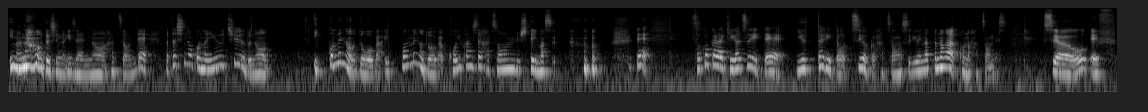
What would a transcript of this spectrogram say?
今の私の以前の発音で、私のこの YouTube の1個目の動画、1本目の動画、こういう感じで発音しています。で、そこから気がついてゆったりと強く発音するようになったのがこの発音です。So if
